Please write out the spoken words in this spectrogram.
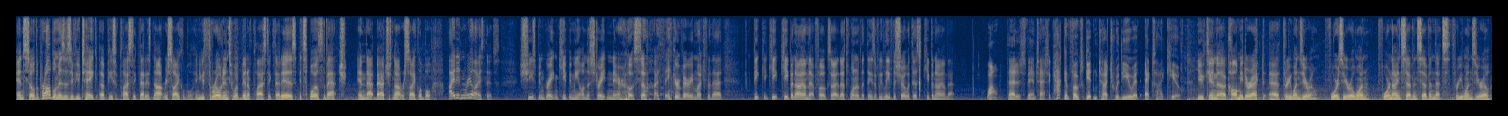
And so the problem is, is if you take a piece of plastic that is not recyclable and you throw it into a bin of plastic that is, it spoils the batch, and that batch is not recyclable. I didn't realize this. She's been great in keeping me on the straight and narrow, so I thank her very much for that keep keep an eye on that, folks. Uh, that's one of the things. If we leave the show with this, keep an eye on that. Wow, that is fantastic. How can folks get in touch with you at XIQ? You can uh, call me direct at 310 401 4977. That's 310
